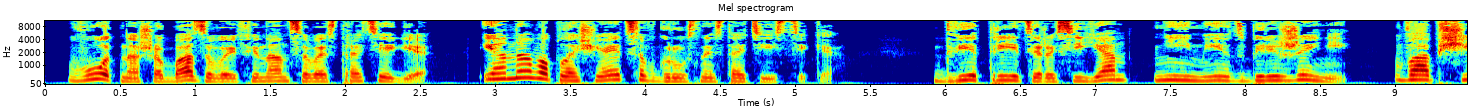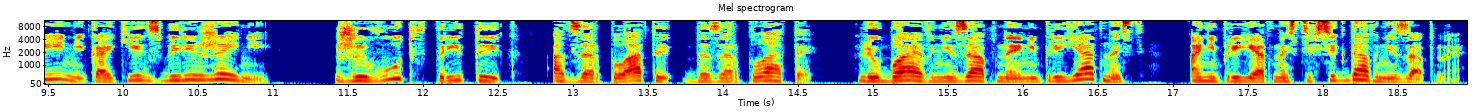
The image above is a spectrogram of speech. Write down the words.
– вот наша базовая финансовая стратегия, и она воплощается в грустной статистике – Две трети россиян не имеют сбережений, вообще никаких сбережений. Живут впритык, от зарплаты до зарплаты. Любая внезапная неприятность, а неприятности всегда внезапные,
